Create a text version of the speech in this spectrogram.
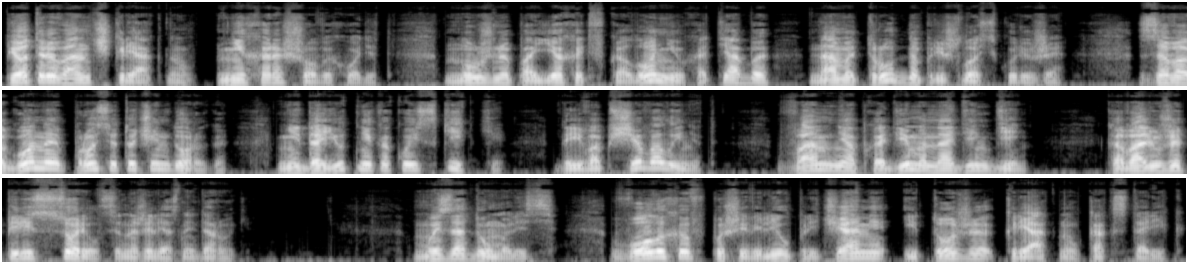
Петр Иванович крякнул. Нехорошо выходит. Нужно поехать в колонию, хотя бы нам и трудно пришлось в Куреже. За вагоны просят очень дорого, не дают никакой скидки, да и вообще волынят. Вам необходимо на один день. Коваль уже перессорился на железной дороге. Мы задумались. Волохов пошевелил плечами и тоже крякнул, как старик.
